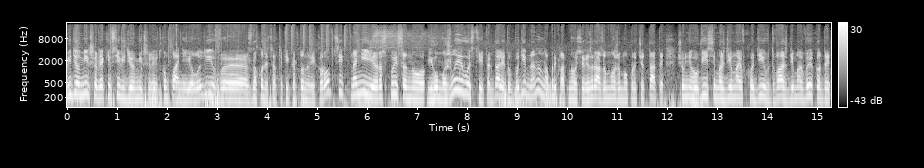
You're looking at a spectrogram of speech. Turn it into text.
Відеомікшер, як і всі відеомікшери від компанії YOLOLIV, е, знаходиться в такій картоновій коробці. На ній розписано його можливості і так далі. Тому подібне. Ну, наприклад, ми ось відразу можемо прочитати, що в нього 8 HDMI входів, 2 HDMI виходи,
